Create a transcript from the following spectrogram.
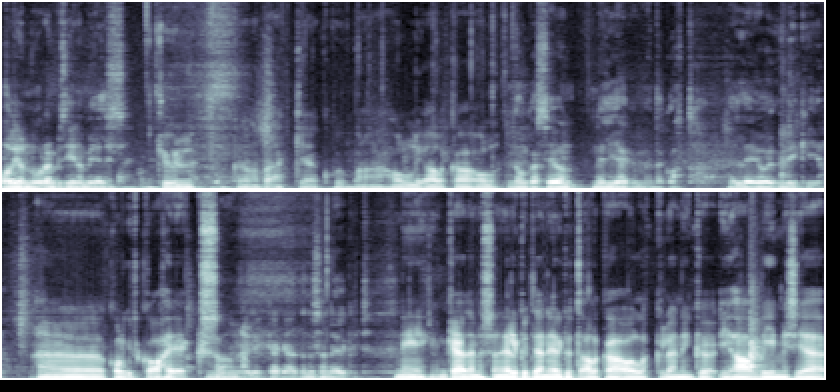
paljon nuorempi siinä mielessä. Kyllä. Katsotaanpa äkkiä, kuinka vanha Holli alkaa olla. Nonka se on 40 kohtaa, ellei ole ylikin jo. Öö, 38. Mm, eli käytännössä 40. Niin, käytännössä 40 ja 40 alkaa olla kyllä niin ihan viimeisiä,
